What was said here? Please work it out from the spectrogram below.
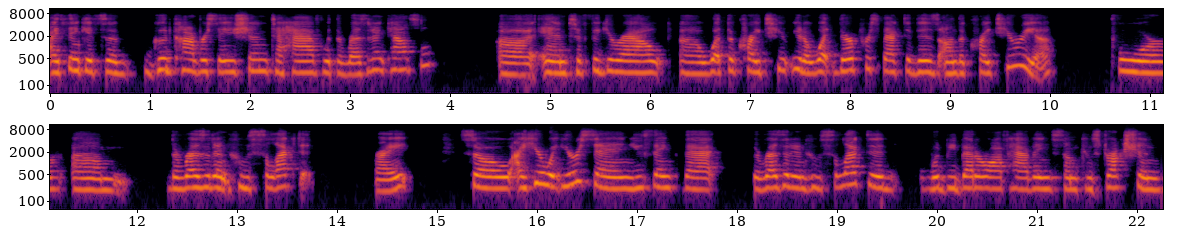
I think it's a good conversation to have with the resident council uh, and to figure out uh, what the criteria, you know, what their perspective is on the criteria for um, the resident who's selected, right? So I hear what you're saying. You think that the resident who's selected would be better off having some construction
